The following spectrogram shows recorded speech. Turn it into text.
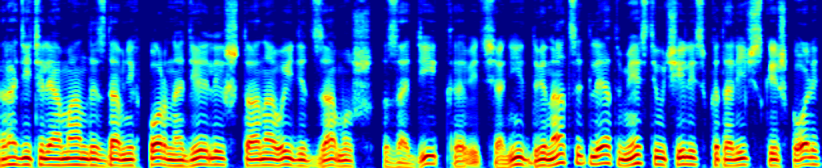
Родители Аманды с давних пор надеялись, что она выйдет замуж за Дика, ведь они 12 лет вместе учились в католической школе.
